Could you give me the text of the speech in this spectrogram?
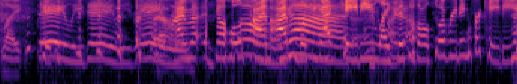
Like, Dailey, Dailey, Dailey. I'm the whole Oh time my I'm looking at Katie like I this know. is also a reading for Katie.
